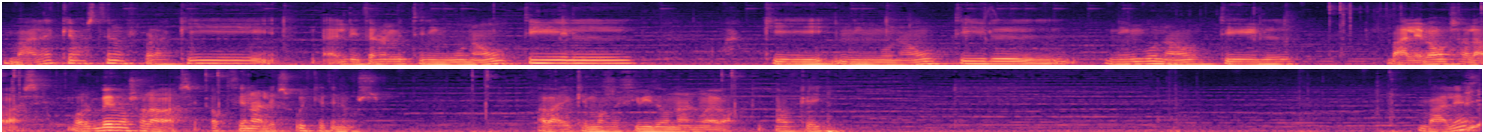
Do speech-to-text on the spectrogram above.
Vale, ¿qué más tenemos por aquí? Eh, literalmente ninguna útil. Aquí ninguna útil. Ninguna útil. Vale, vamos a la base. Volvemos a la base. Opcionales. Uy, ¿qué tenemos? Ah, vale, que hemos recibido una nueva. Ok. Vale.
